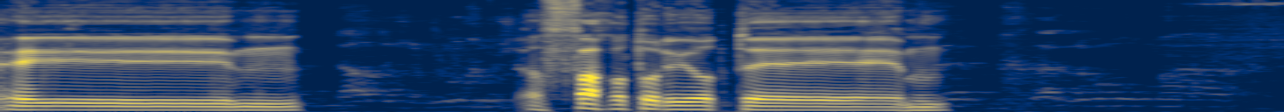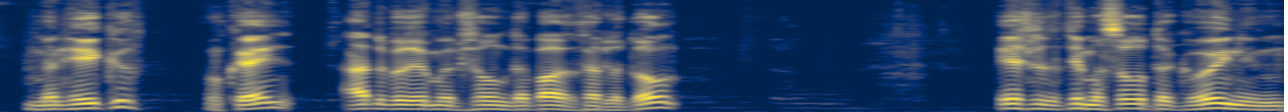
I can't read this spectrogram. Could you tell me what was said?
אה, הפך אותו להיות אה, מנהיג, אוקיי? עד ברי מלשון דבר אחד לדור. יש לדעתי מסורת הגויינים,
